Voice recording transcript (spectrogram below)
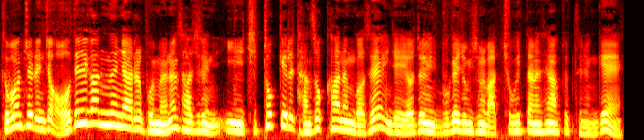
두 번째로 이제 어딜 갔느냐를 보면은 사실은 이 집토끼를 단속하는 것에 이제 여전히 무게 중심을 맞추고 있다는 생각도 드는 게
